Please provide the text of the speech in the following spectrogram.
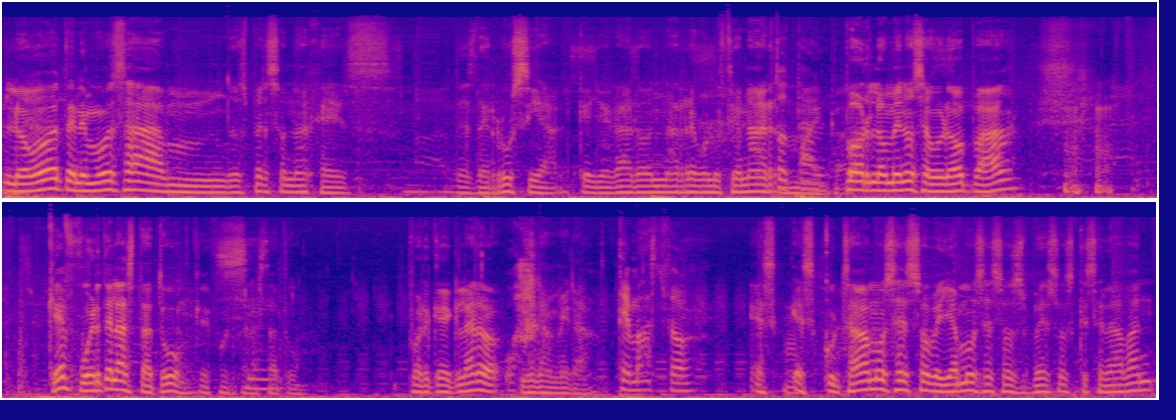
Luego tenemos a mm, dos personajes desde Rusia que llegaron a revolucionar Total. por lo menos Europa. Qué fuerte la estatua. Qué fuerte Sí. la estatua. Porque claro, mira, mira. Temazo. es- escuchábamos eso, veíamos esos besos que se daban,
